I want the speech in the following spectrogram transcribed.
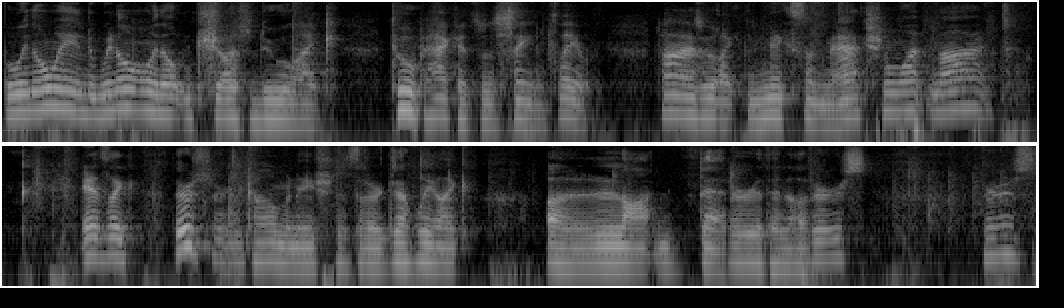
But we normally we normally don't just do like two packets of the same flavor. Sometimes we like mix and match and whatnot. And it's like there's certain combinations that are definitely like a lot better than others. There's,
